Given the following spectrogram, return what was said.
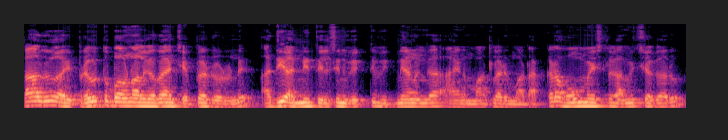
కాదు అది ప్రభుత్వ భవనాలు కదా అని చెప్పాడు చూడండి. అది అన్నీ తెలిసిన వ్యక్తి విజ్ఞానంగా ఆయన మాట్లాడే మాట. అక్కడ హోమ్ మినిస్టర్గా అమిత్ షా గారు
